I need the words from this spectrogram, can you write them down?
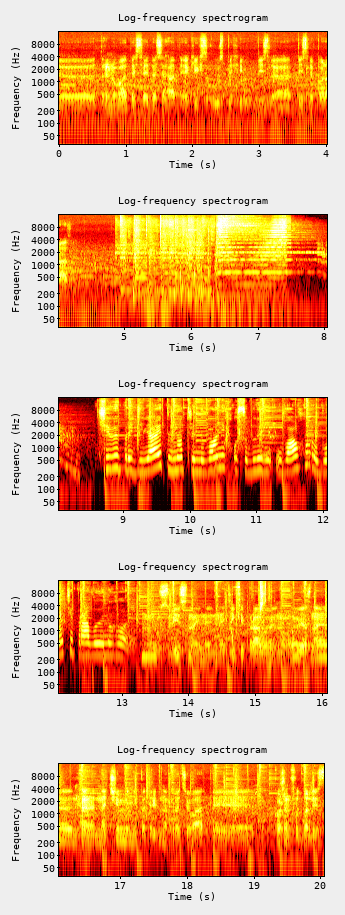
е, тренуватися і досягати якихось успіхів після, після поразок. Чи ви приділяєте на тренуваннях особливу увагу роботі правою ногою? Ну, звісно, і не, не тільки правою ногою. Я знаю, на- над чим мені потрібно працювати. Кожен футболіст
